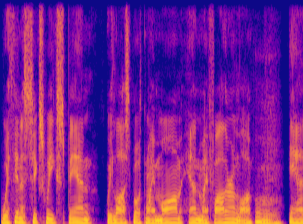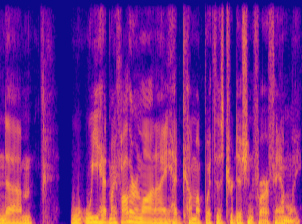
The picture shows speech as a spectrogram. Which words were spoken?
within a six week span, we lost both my mom and my father in law. Mm. And um, we had, my father in law and I had come up with this tradition for our family.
